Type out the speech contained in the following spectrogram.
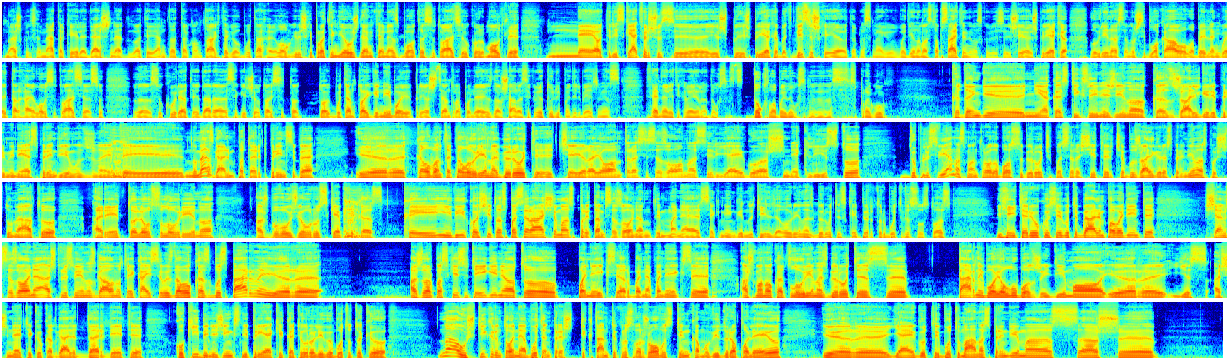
na, aišku, jis meta kairę dešinę, duoti jam tą, tą kontaktą, galbūt tą hailaugiškai protingiau uždengti, nes buvo ta situacija, kur Mautlį neėjo tris ketvirčius į- iš, iš priekio, bet visiškai ėjo, ta prasme, vadinamas top satinimas, kuris išėjo iš priekio, Laurinas ten užsiblokavo, labai lengvai per hailau situaciją su, e, sukūrė, tai dar, e, sakyčiau, toj, to, to, būtent toj gynyboje prieš centro polėjus dar Šaras tikrai turi padirbėti, nes Fenerį tikrai yra daug, daug labai daug sp- spragų. Kadangi niekas tiksliai nežino, kas žalgerį priminėja sprendimus, žinai, tai nu, mes galim patarti principę. Ir kalbant apie Lauriną Birutį, čia yra jo antrasis sezonas ir jeigu aš neklystu, 2 plus 1, man atrodo, buvo su Biručiu pasirašyta ir čia bus žalgerio sprendimas po šitų metų, ar eiti toliau su Laurinu. Aš buvau žiaurus skeptikas, kai įvyko šitas pasirašymas, praeitam sezonė, nu, tai mane sėkmingai nutildė Laurinas Birutis, kaip ir turbūt visus tuos heiteriukus, jeigu taip galim pavadinti. Šiam sezonė aš plius minus gaunu tai, ką įsivaizdavau, kas bus pernai ir e, aš dar pasakysiu teiginio, tu paneiksi arba nepaneiksi. Aš manau, kad Laurinas Birutis e, pernai buvo jo lubos žaidimo ir jis, aš netikiu, kad gali dar dėti kokybinį žingsnį į priekį, kad Eurolygoje būtų tokiu, na, užtikrinto, ne būtent prieš tik tam tikrus varžovus tinkamų vidurio polėjų. Ir e, jeigu tai būtų mano sprendimas, aš e,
